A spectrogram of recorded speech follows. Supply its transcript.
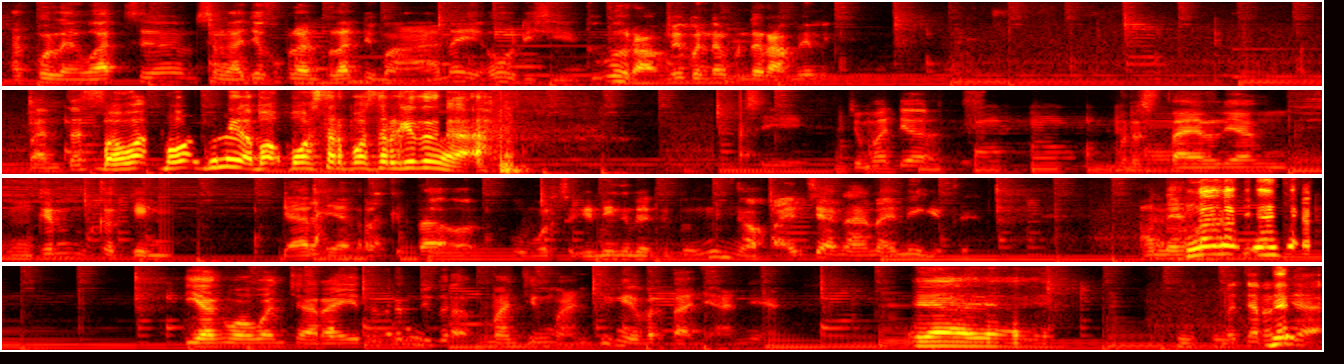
aku lewat se- sengaja aku pelan-pelan di mana ya oh di situ oh, rame bener-bener rame nih pantas Bawa bawa gini nggak? Bawa poster-poster gitu nggak? sih cuma dia berstyle yang mungkin kekinian ya ya kalau kita umur segini ngeliat itu "Hmm, ngapain sih anak-anak ini gitu aneh Enggak, enggak, banget. yang wawancara itu kan juga mancing-mancing ya pertanyaannya Iya iya. iya. pacaran nggak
